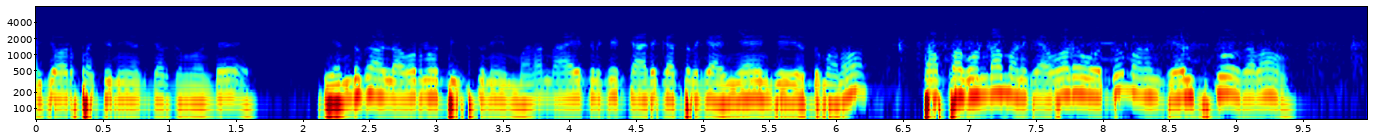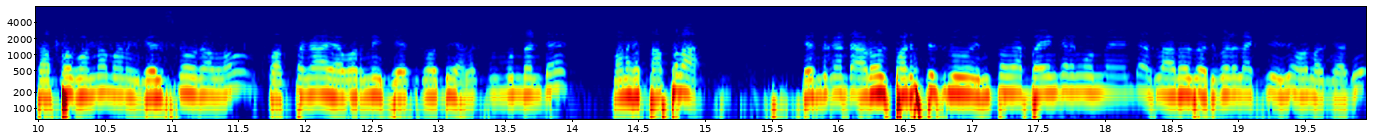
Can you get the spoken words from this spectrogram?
విజయవాడ పశ్చిమ నియోజకవర్గంలో అంటే ఎందుకు వాళ్ళు ఎవరినో తీసుకుని మన నాయకులకి కార్యకర్తలకి అన్యాయం చేయొద్దు మనం? తప్పకుండా మనకి ఎవరో వద్దు మనం గెలుచుకోగలం. తప్పకుండా మనం గెలుచుకోగలం. కొత్తగా ఎవరిని చేర్చుకోవద్దు. ఎలక్షన్ ముందంటే మనకు తప్పలా. ఎందుకంటే ఆ రోజు పరిస్థితులు ఇంత భయంకరంగా ఉన్నాయంటే అసలు ఆ రోజు అది కూడా లెక్క చేసేవాళ్ళం కాదు.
